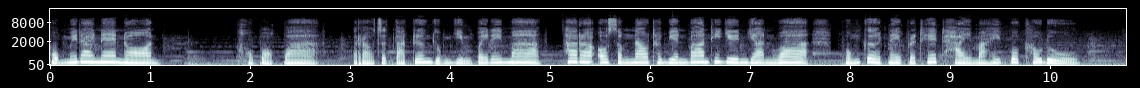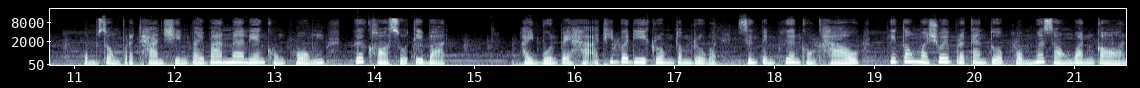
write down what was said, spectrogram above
ผมไม่ได้แน่นอน เขาบอกว่าเราจะตัดเรื่องหยุมหยิมไปได้มาก ถ้าเราเอาสำเนาทะเบียนบ้านที่ยืนยันว่า ผมเกิดในประเทศไทยมาให้พวกเขาดู ผมส่งประธานชินไปบ้านแม่เลี้ยงของผม เพื่อขอสูติบัตรไพบูลไปหาอธิบดีกรมตำรวจ ซึ่งเป็นเพื่อนของเขาที่ต้องมาช่วยประกันตัวผมเมื่อสองวันก่อน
